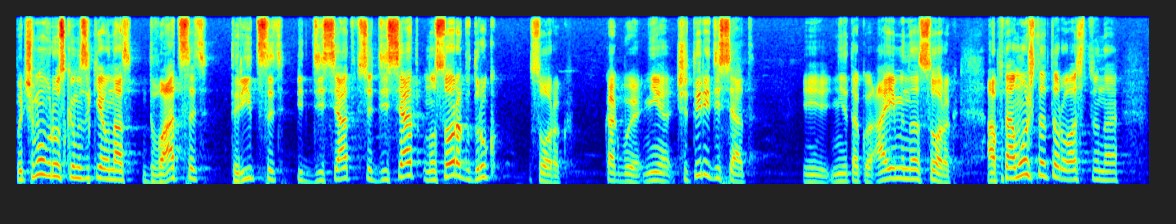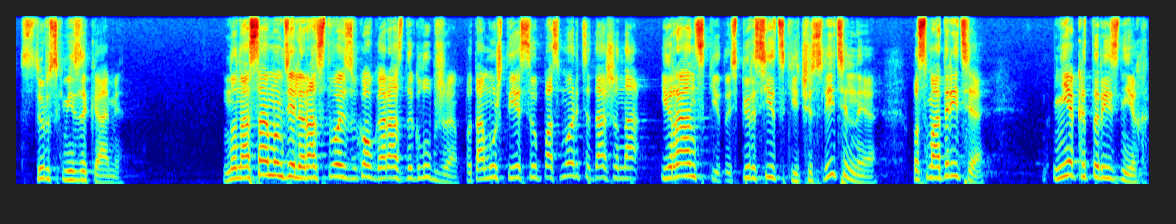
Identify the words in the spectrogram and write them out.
Почему в русском языке у нас 20, 30, 50, все 10, но 40 вдруг 40? Как бы не 4 десят и не такой, а именно 40. А потому что это родственно с тюркскими языками. Но на самом деле родство языков гораздо глубже, потому что если вы посмотрите даже на иранские, то есть персидские числительные, посмотрите, некоторые из них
